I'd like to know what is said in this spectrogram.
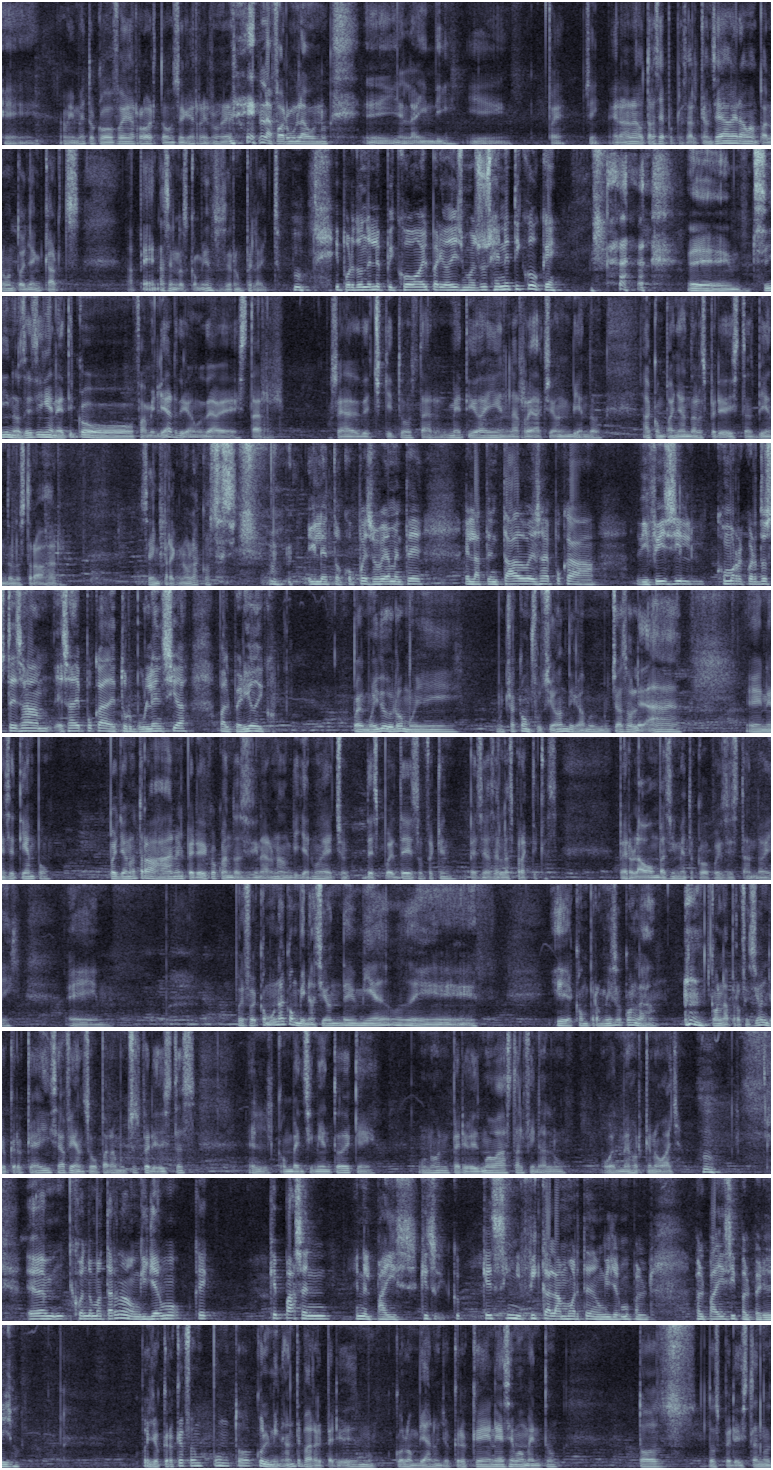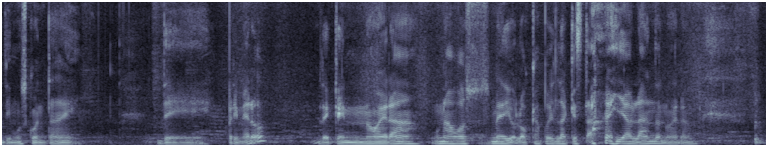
Eh, a mí me tocó fue Roberto José Guerrero en la Fórmula 1 eh, y en la Indy. Y fue, sí, eran otras épocas. Alcancé a ver a Juan Pablo Montoya en karts. Apenas en los comienzos, era un peladito. Hmm. ¿Y por dónde le picó el periodismo? ¿Eso es genético o qué? eh, sí, no sé si genético o familiar, digamos, de estar, o sea, desde chiquito estar metido ahí en la redacción, viendo, acompañando a los periodistas, viéndolos trabajar se impregnó la cosa así. Y le tocó pues obviamente el atentado, esa época difícil. ¿Cómo recuerda usted esa, esa época de turbulencia para el periódico? Pues muy duro, muy mucha confusión, digamos, mucha soledad en ese tiempo. Pues yo no trabajaba en el periódico cuando asesinaron a don Guillermo, de hecho, después de eso fue que empecé a hacer las prácticas. Pero la bomba sí me tocó pues estando ahí. Eh, pues fue como una combinación de miedo de, y de compromiso con la, con la profesión. Yo creo que ahí se afianzó para muchos periodistas el convencimiento de que uno en periodismo va hasta el final o es mejor que no vaya. Hmm. Em, cuando mataron a don Guillermo, ¿qué, qué pasa en, en el país? ¿Qué, ¿Qué, significa la muerte de don Guillermo para el país y para el periodismo? Pues yo creo que fue un punto culminante para el periodismo colombiano. Yo creo que en ese momento todos los periodistas nos dimos cuenta de, primero, de que no era una voz medio loca, pues la que estaba ahí hablando, no era,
